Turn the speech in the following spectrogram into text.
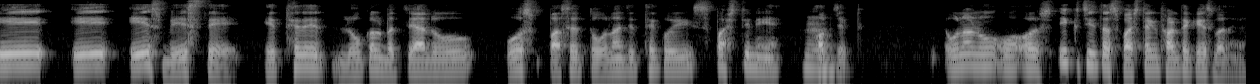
ਇਹ ਇਹ ਇਸ ਬੇਸ ਤੇ ਇੱਥੇ ਦੇ ਲੋਕਲ ਬੱਚਿਆਂ ਨੂੰ ਉਸ ਪਾਸੇ ਤੋਲਣਾ ਜਿੱਥੇ ਕੋਈ ਸਪਸ਼ਟ ਹੀ ਨਹੀਂ ਹੈ ਆਬਜੈਕਟ ਉਹਨਾਂ ਨੂੰ ਉਹ- ਇੱਕ ਚੀਜ਼ ਤਾਂ ਸਪਸ਼ਟ ਹੈ ਕਿ ਤੁਹਾਡੇ ਤੇ ਕੇਸ ਬਣੇਗਾ।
